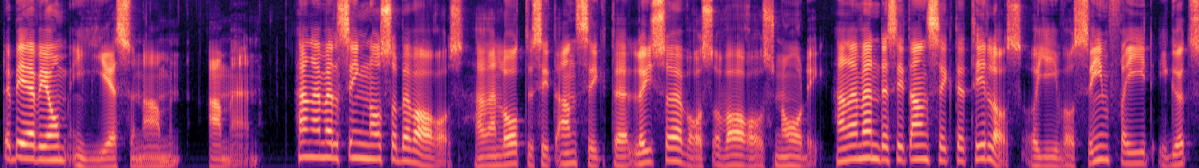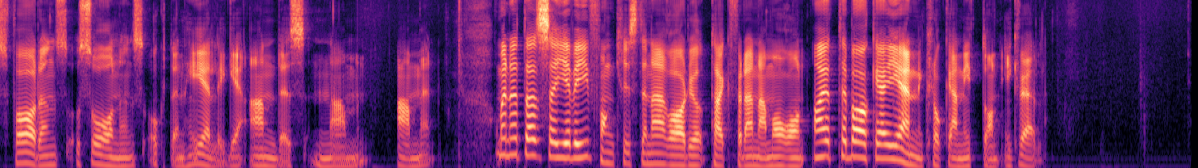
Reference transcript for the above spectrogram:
Det ber vi om i Jesu namn. Amen. Herren välsigne oss och bevara oss. Herren låter sitt ansikte lysa över oss och vara oss nådig. Herren vände sitt ansikte till oss och give oss sin frid i Guds, Faderns och Sonens och den helige Andes namn. Amen. Och med detta säger vi från Kristina Radio tack för denna morgon och är tillbaka igen klockan 19 ikväll.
